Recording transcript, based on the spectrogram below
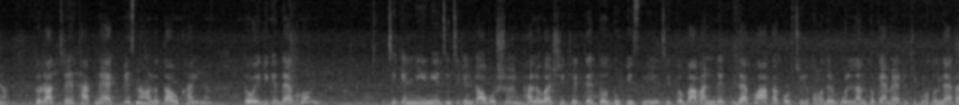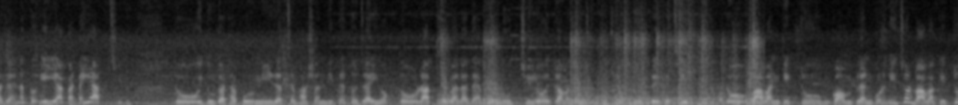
না। তো রাত্রে থাকলে এক পিস না হলে তাও খাই না। তো এইদিকে দেখো চিকেন নিয়ে নিয়েছি। চিকেনটা অবশ্যই ভালোবাসি খেতে, তো দু পিস নিয়েছি। তো বাবান দেখো, আঁকা করছিল তোমাদের বললাম, তো ক্যামেরাটা ঠিক মতন দেখা যায় না, তো এই আঁকাটাই আঁকছিল তো ওই দুর্গা ঠাকুর নিয়ে যাচ্ছে ভাসান দিতে। তো যাই হোক, তো রাত্রেবেলা দেখো দুধ ছিল, এটা আমার কুচকু কুচকু দুধ রেখেছি। তো বাবানকে একটু কমপ্লেন করে দিয়েছি, আর বাবাকে একটু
